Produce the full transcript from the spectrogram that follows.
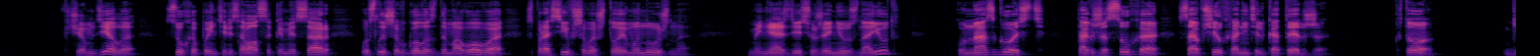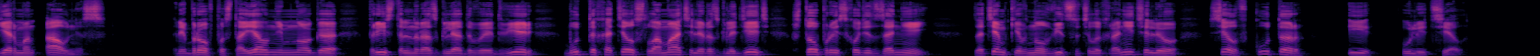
«В чем дело?» — сухо поинтересовался комиссар, услышав голос домового, спросившего, что ему нужно. «Меня здесь уже не узнают?» «У нас гость», — также сухо сообщил хранитель коттеджа. «Кто?» «Герман Алнис». Ребров постоял немного, пристально разглядывая дверь, будто хотел сломать или разглядеть, что происходит за ней. Затем кивнул вице-телохранителю, сел в кутер и улетел.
